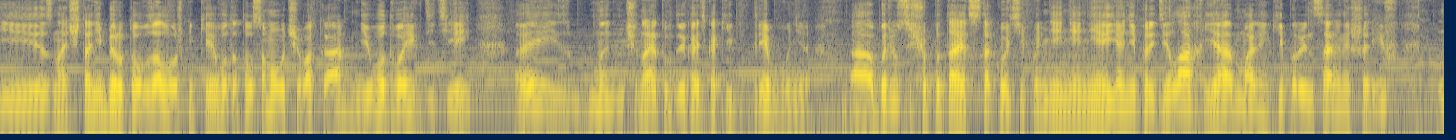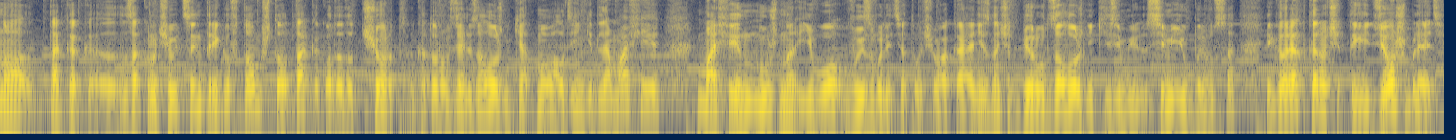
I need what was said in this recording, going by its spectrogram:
И, значит, они берут его в заложники, вот этого самого чувака, его двоих детей, и начинают выдвигать какие-то требования. А Брюс еще пытается такой, типа, не-не-не, я не при делах, я маленький провинциальный шериф, но так как э, закручивается интрига в том, что так как вот этот черт, которого взяли в заложники, отмывал деньги для мафии, мафии нужно его вызволить, этого чувака. И они, значит, берут заложники семью, семью Брюса и говорят, короче, ты идешь, блядь,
